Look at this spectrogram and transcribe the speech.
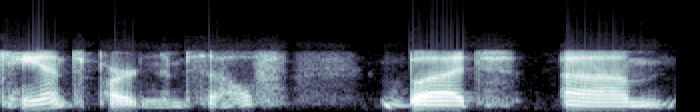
can't pardon himself, but um,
